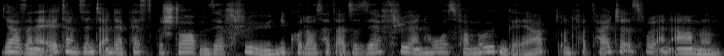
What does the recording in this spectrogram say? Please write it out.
Ja, seine Eltern sind an der Pest gestorben, sehr früh. Nikolaus hat also sehr früh ein hohes Vermögen geerbt und verteilte es wohl an Arme.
